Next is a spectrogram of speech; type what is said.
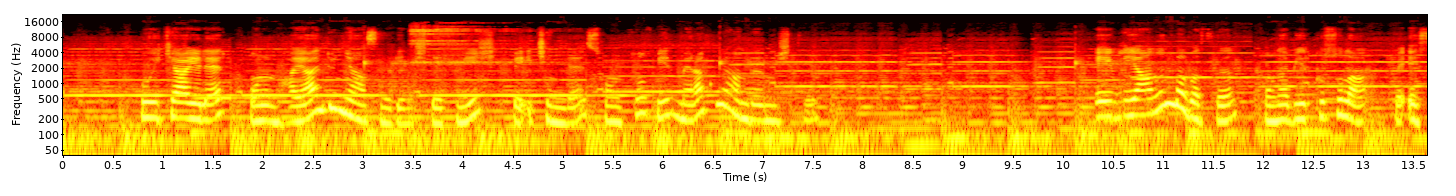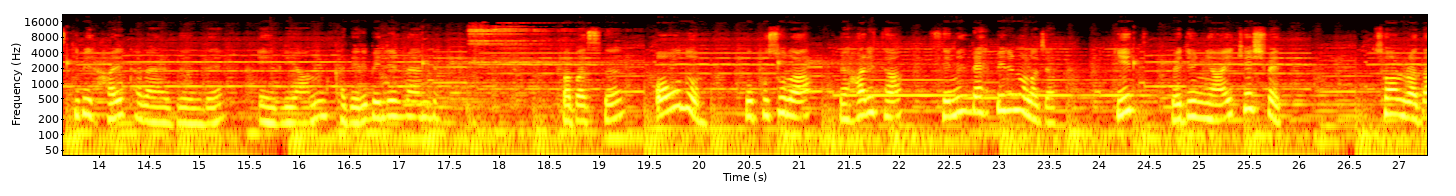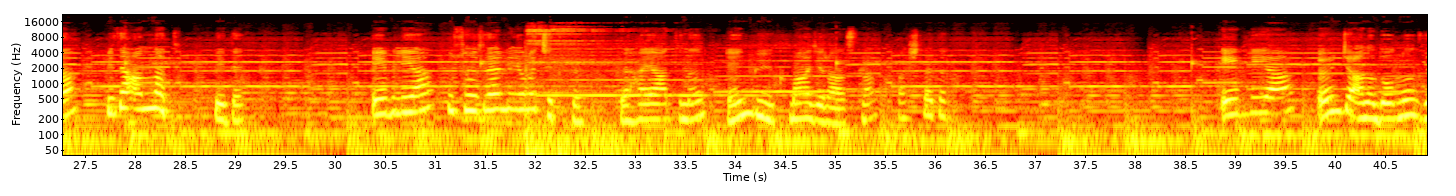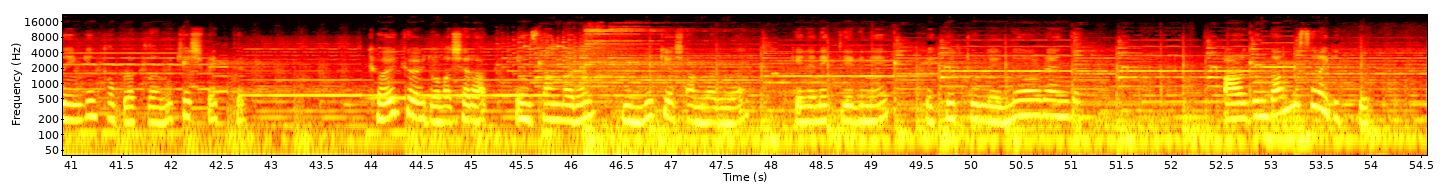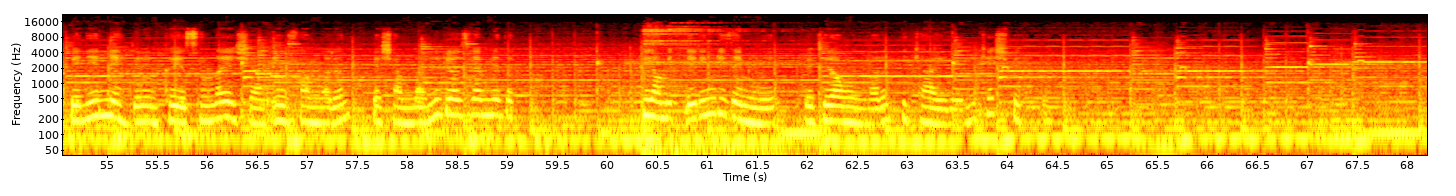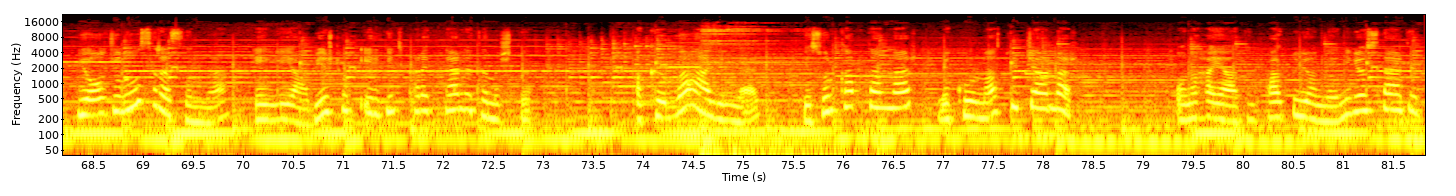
Bu hikayeler onun hayal dünyasını genişletmiş ve içinde sonsuz bir merak uyandırmıştı. Evliyanın babası ona bir pusula ve eski bir harita verdiğinde Evliya'nın kaderi belirlendi. Babası, oğlum bu pusula ve harita senin rehberin olacak. Git ve dünyayı keşfet. Sonra da bize anlat dedi. Evliya bu sözlerle yola çıktı ve hayatının en büyük macerasına başladı. Evliya önce Anadolu'nun zengin topraklarını keşfetti köy köy dolaşarak insanların günlük yaşamlarını, geleneklerini ve kültürlerini öğrendi. Ardından Mısır'a gitti ve Nil Nehri'nin kıyısında yaşayan insanların yaşamlarını gözlemledi. Piramitlerin gizemini ve firavunların hikayelerini keşfetti. Yolculuğu sırasında Evliya birçok ilginç karakterle tanıştı akıllı alimler, cesur kaptanlar ve kurnaz tüccarlar. Ona hayatın farklı yönlerini gösterdi.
